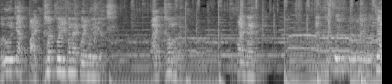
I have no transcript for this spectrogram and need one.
হ'লেও এতিয়া বাধ্যত পৰি মানে কৰিবলগীয়া হৈছে। বাধ্য মানে উপায় নাই। বাধ্যত পৰিটো কৰিব লাগিব এতিয়া।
